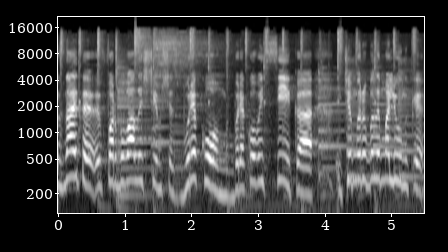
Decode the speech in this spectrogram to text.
знаєте, фарбували з чим ще? З буряком, буряковий сік. Чим ми робили малюнки?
